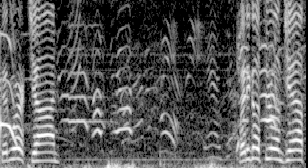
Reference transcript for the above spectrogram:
Good work, John. Way to go through him, Jeff.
